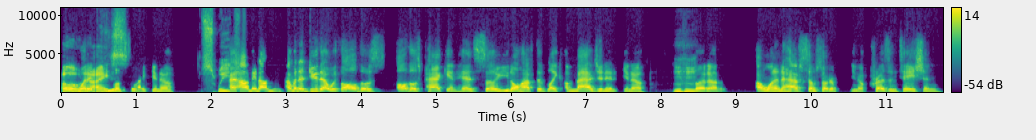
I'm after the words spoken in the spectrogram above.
Oh, what nice. it looks like. You know. Sweet. I, I mean, I'm I'm gonna do that with all those all those pack-in heads, so you don't have to like imagine it, you know. Mhm. But uh, I wanted to have some sort of you know presentation.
